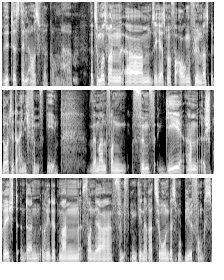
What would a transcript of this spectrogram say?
wird das denn Auswirkungen haben? Dazu muss man ähm, sich erstmal vor Augen führen, was bedeutet eigentlich 5G? Wenn man von 5G ähm, spricht, dann redet man von der fünften Generation des Mobilfunks.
